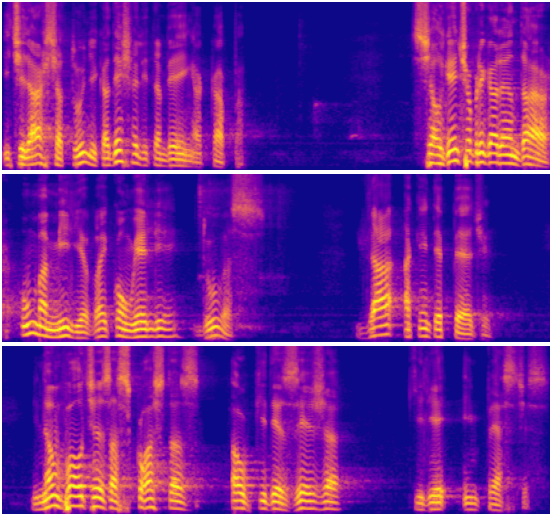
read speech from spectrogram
e tirar-te a túnica, deixa-lhe também a capa. Se alguém te obrigar a andar uma milha, vai com ele duas dá a quem te pede, e não voltes as costas ao que deseja que lhe emprestes.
